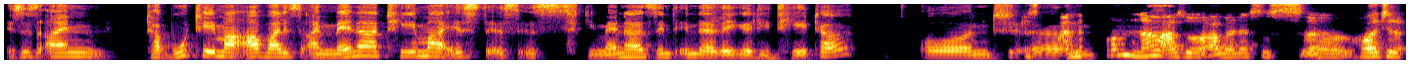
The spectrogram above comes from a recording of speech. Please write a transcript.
Es ist ein Tabuthema A, weil es ein Männerthema ist. Es ist, die Männer sind in der Regel die Täter. Und ähm, ne? also, aber das ist äh, heute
